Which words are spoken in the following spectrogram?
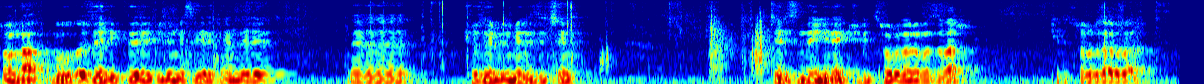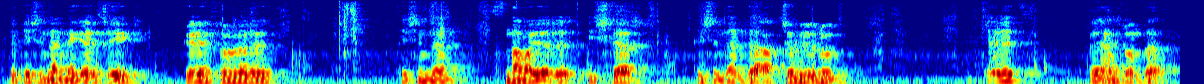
Sonra bu özellikleri, bilinmesi gerekenleri e, çözebilmeniz için içerisinde yine kilit sorularımız var. Kilit sorular var. Ve peşinden ne gelecek? Görev soruları, peşinden sınav ayarı işler, peşinden de akçalıyorum. Evet. Ve en sonunda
